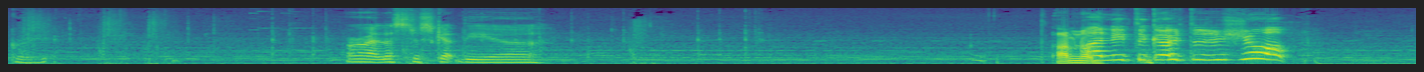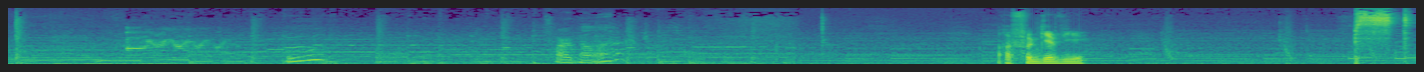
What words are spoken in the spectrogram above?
Great. Alright, let's just get the uh I'm not... I need to go to the shop! Ooh. Sorry about that. I forgive you. Psst!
